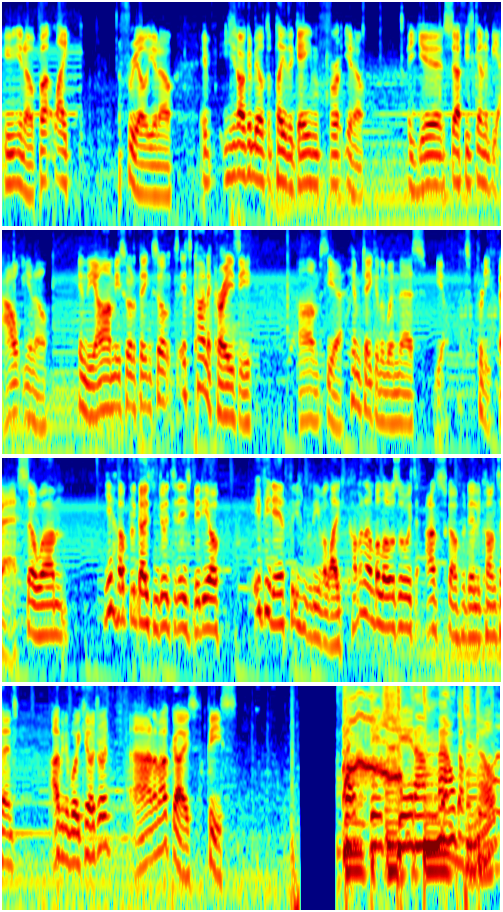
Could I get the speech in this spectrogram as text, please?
you, you know, but, like, for real, you know, if he's not to be able to play the game for, you know, a year and stuff, he's to be out, you know, in the army sort of thing, so it's, it's kind of crazy. Um, so yeah, him taking the win there's, you know, it's pretty fair. So, um, yeah, hopefully you guys enjoyed today's video. If you did, please leave a like, comment down below as always, and subscribe for daily content. I've been your boy Killjoy, and I'm out guys. Peace. Fuck this shit, I'm out. No,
